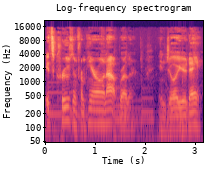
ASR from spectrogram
It's cruising from here on out, brother. Enjoy your day.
